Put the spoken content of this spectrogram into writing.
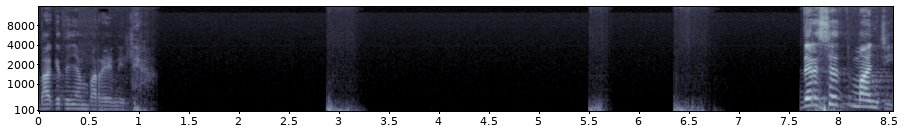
ബാക്കിയത്തെ ഞാൻ പറയണില്ല. Dashrath Manjhi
